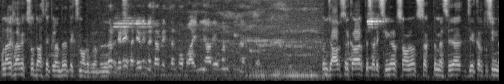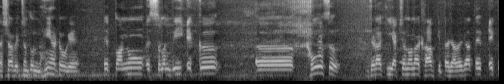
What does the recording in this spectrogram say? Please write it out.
ਉਹਨਾਂ ਦੇ ਖਿਲਾਫ 110 ਦੇ ਕਲੰਦਰ ਤੇ 109 ਦੇ ਕਲੰਦਰ ਸਰ ਜਿਹੜੇ ਹਜੇ ਵੀ ਨਸ਼ਾ ਵੇਚਣ ਤੋਂ ਬਾਜ ਨਹੀਂ ਆ ਰਹੇ ਉਹਨਾਂ ਨੂੰ ਕੀ ਮੈਸੇਜ ਹੈ ਪੰਜਾਬ ਸਰਕਾਰ ਤੇ ਸਾਡੇ ਸੀਨੀਅਰ ਅਫਸਰਾਂ ਵੱਲੋਂ ਸਖਤ ਮੈਸੇਜ ਹੈ ਜੇਕਰ ਤੁਸੀਂ ਨਸ਼ਾ ਵੇਚਣ ਤੋਂ ਨਹੀਂ ਹਟੋਗੇ ਤੇ ਤੁਹਾਨੂੰ ਇਸ ਸੰਬੰਧੀ ਇੱਕ ਠੋਸ ਜਿਹੜਾ ਕਿ ਐਕਸ਼ਨ ਉਹਨਾਂ ਖਿਲਾਫ ਕੀਤਾ ਜਾਵੇਗਾ ਤੇ ਇੱਕ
